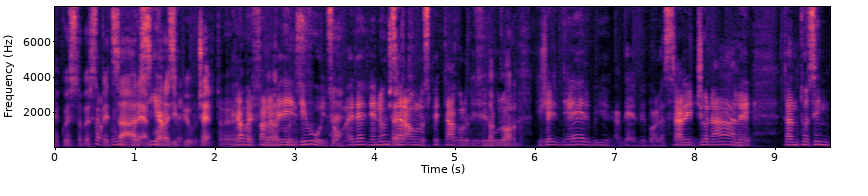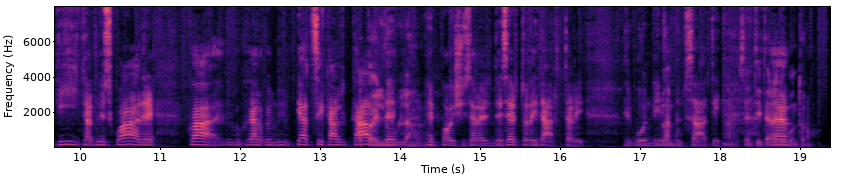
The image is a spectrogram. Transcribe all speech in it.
e questo per però spezzare ancora di più. Certo, però eh, per farla vedere in tv insomma, eh, e non certo. sarà uno spettacolo di sicuro. Dice il derby, derby poi la straregionale, mm. Tanto sentita, due squadre qua piazze cal- calde e poi, e poi, ci sarà il deserto dei tartari, il buon Dino Vabbè. Buzzati. Vabbè, sentite Radio.no. Eh,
